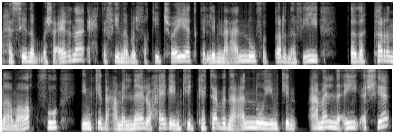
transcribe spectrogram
حسينا بمشاعرنا احتفينا بالفقيد شوية اتكلمنا عنه فكرنا فيه تذكرنا مواقفه يمكن عملنا له حاجة يمكن كتبنا عنه يمكن عملنا أي أشياء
